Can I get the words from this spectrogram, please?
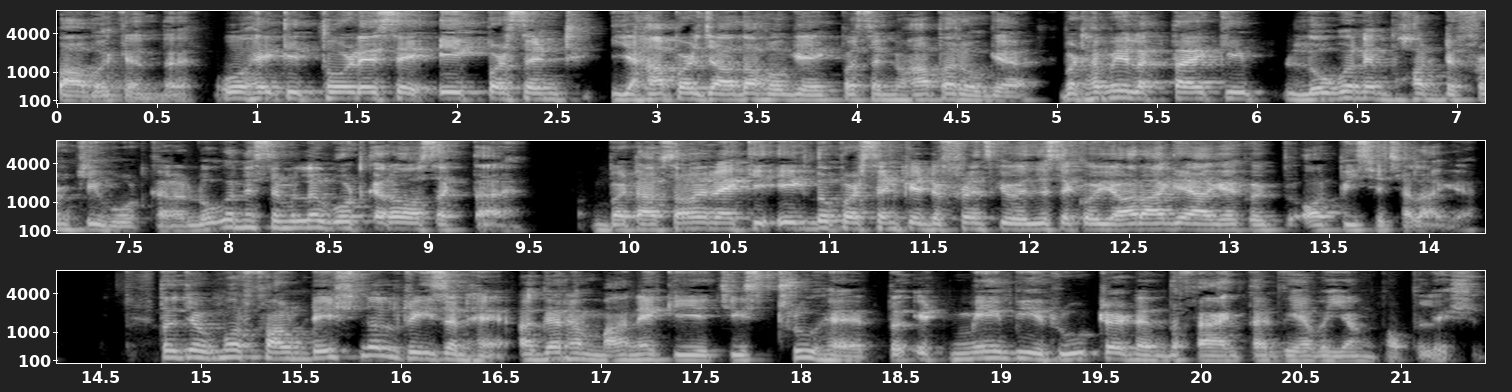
पावर के अंदर। वो है कि थोड़े से एक परसेंट यहाँ पर ज़्यादा हो गया, एक परसेंट वहाँ पर हो गया। बट हमें लगता है कि लोगों ने बहुत डिफरेंटली वोट करा। लोगों ने सिमिलर वोट करा हो सकता है। बट आप समझ रहे हैं कि एक दो परसेंट के डिफरेंस की वजह से कोई और आगे आ गया, कोई और पीछे चला गया। तो जो मोर फाउंडेशनल रीजन है, अगर हम माने कि ये चीज़ ट्रू है तो it may be rooted in the fact that we have a young population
